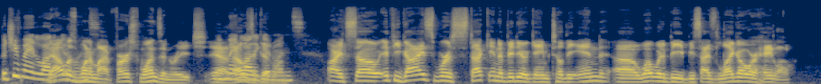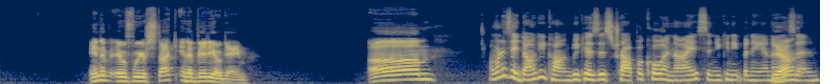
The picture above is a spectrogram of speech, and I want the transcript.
but you've made a lot. of That was one of my first ones in Reach. Yeah, that a was a good good one. ones. All right, so if you guys were stuck in a video game till the end, uh, what would it be besides Lego or Halo? And if, if we were stuck in a video game, um, I want to say Donkey Kong because it's tropical and nice, and you can eat bananas Yeah. and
